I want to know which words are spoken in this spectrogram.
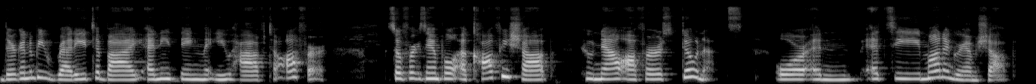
they're going to be ready to buy anything that you have to offer. So, for example, a coffee shop who now offers donuts, or an Etsy monogram shop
